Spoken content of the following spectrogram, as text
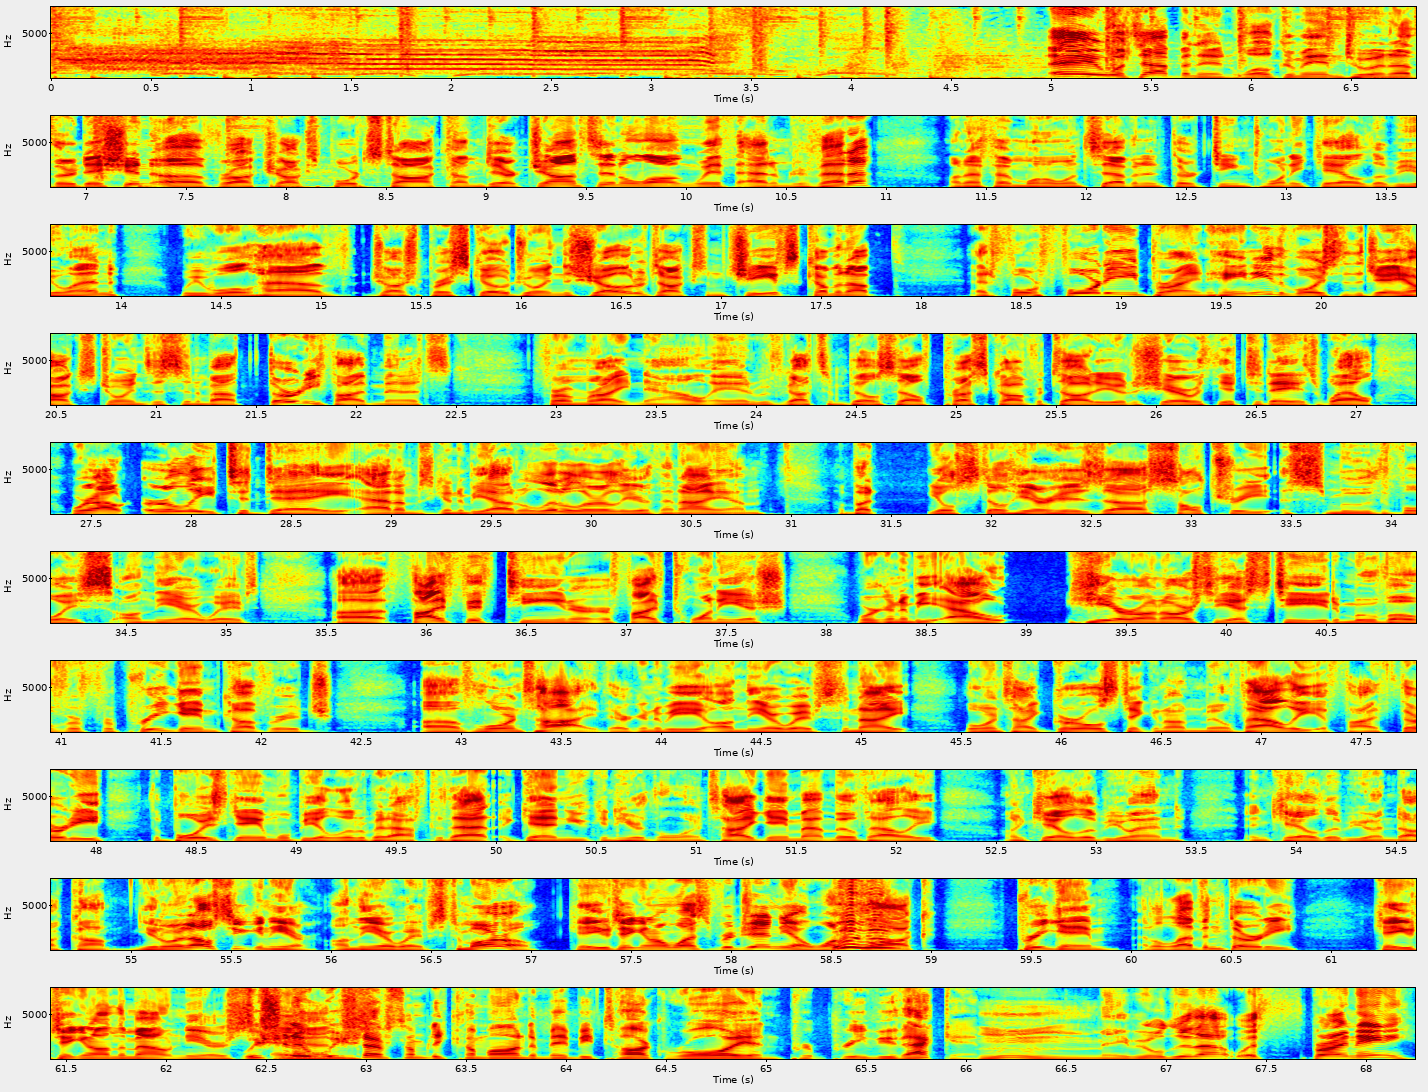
Hey, what's happening? Welcome into another edition of Rock Chalk Sports Talk. I'm Derek Johnson along with Adam Dravetta on FM 1017 and 1320 KLWN. We will have Josh Briscoe join the show to talk some Chiefs coming up at 440. Brian Hanni, the voice of the Jayhawks, joins us in about 35 minutes from right now. And we've got some Bill Self press conference audio to share with you today as well. We're out early today. Adam's going to be out a little earlier than I am, but you'll still hear his uh, sultry, smooth voice on the airwaves. Uh, 515 or 520-ish, we're going to be out here on RCST to move over for pregame coverage of Lawrence High. They're going to be on the airwaves tonight. Lawrence High girls taking on Mill Valley at 5:30. The boys game will be a little bit after that. Again, you can hear the Lawrence High game at Mill Valley on KLWN and KLWN.com. You know what else you can hear on the airwaves tomorrow? KU taking on West Virginia, one o'clock pregame at 11:30. KU taking on the Mountaineers. We should have, we should have somebody come on to maybe talk Roy and pre- preview that game. Hmm, maybe we'll do that with Brian Hanni.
